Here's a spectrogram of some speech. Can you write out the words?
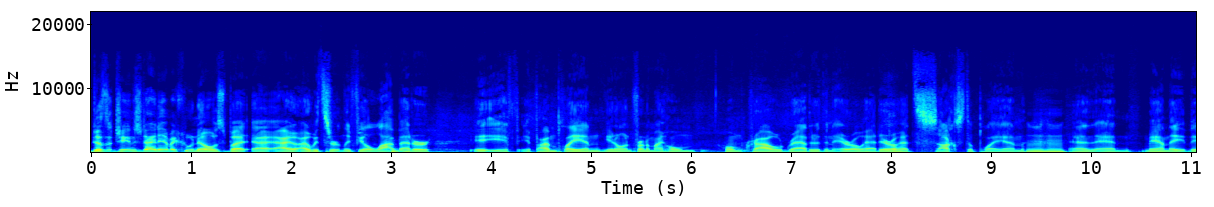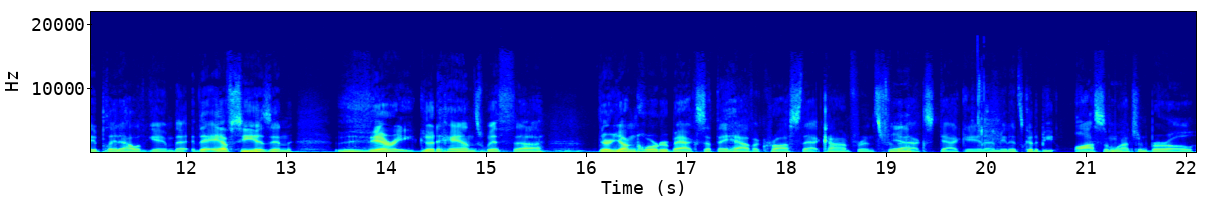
does it change the dynamic? Who knows? But I, I would certainly feel a lot better if if I'm playing, you know, in front of my home home crowd rather than Arrowhead. Arrowhead sucks to play in, and and man, they they played a hell of a game. The the AFC is in very good hands with. Uh, their young quarterbacks that they have across that conference for Yeah. the next decade. I mean, it's going to be awesome watching Burrow,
